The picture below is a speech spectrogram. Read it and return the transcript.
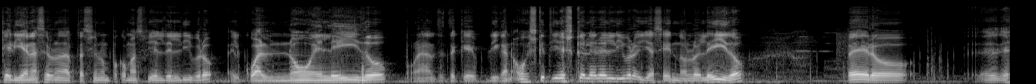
querían hacer una adaptación un poco más fiel del libro, el cual no he leído, antes de que digan, oh, es que tienes que leer el libro, y ya sé, no lo he leído, pero eh,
